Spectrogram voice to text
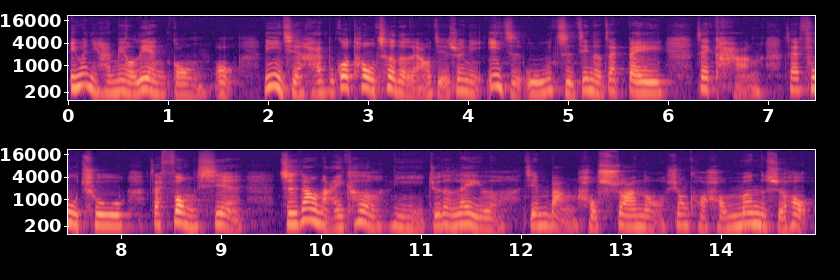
因为你还没有练功哦，你以前还不够透彻的了解，所以你一直无止境的在背、在扛、在付出、在奉献，直到哪一刻你觉得累了，肩膀好酸哦，胸口好闷的时候，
